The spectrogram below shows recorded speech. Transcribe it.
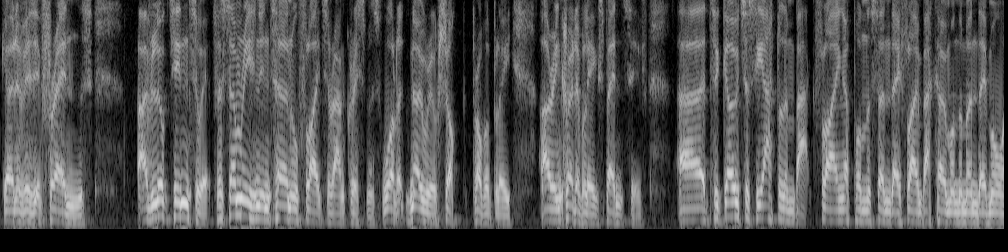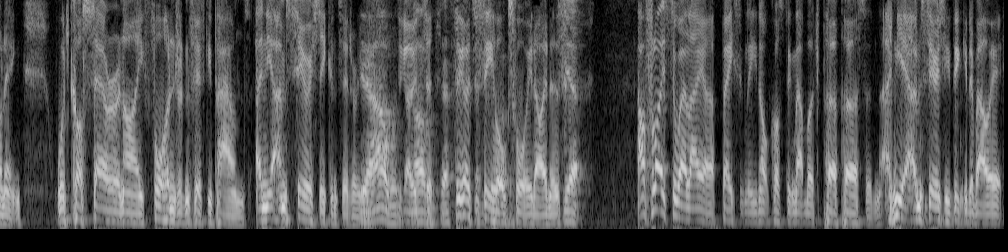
going to visit friends. I've looked into it. For some reason, internal flights around Christmas, what no real shock probably, are incredibly expensive. Uh, to go to Seattle and back, flying up on the Sunday, flying back home on the Monday morning, would cost Sarah and I four hundred and fifty pounds. And yet, I'm seriously considering yeah, would, to go to, to go to Seahawks 49ers. Yeah. Our flights to LA are basically not costing that much per person. And yeah, I'm seriously thinking about it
